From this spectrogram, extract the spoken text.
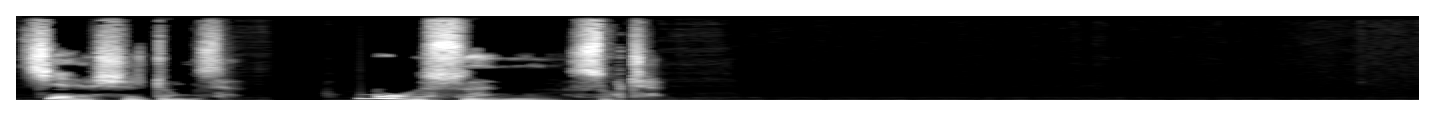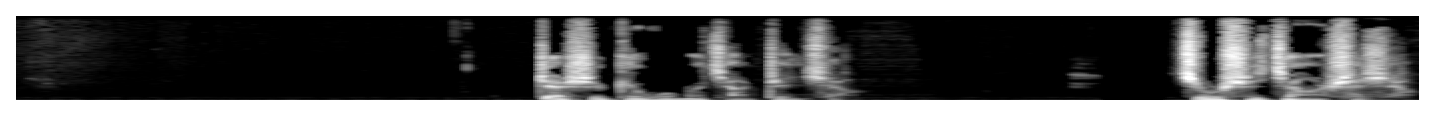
皆是众生木损所成。这是给我们讲真相，就是讲实相。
